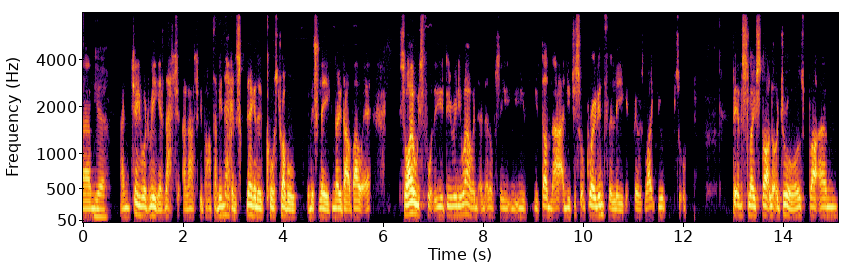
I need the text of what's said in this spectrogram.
Um, Yeah. And Jay Rodriguez and Ashley Barnes. I mean, they're going to they're going to cause trouble in this league, no doubt about it. so I always thought that you'd do really well, and, and, obviously you've you've done that, and you've just sort of grown into the league. It feels like you're sort of a bit of a slow start, a lot of draws, but um,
